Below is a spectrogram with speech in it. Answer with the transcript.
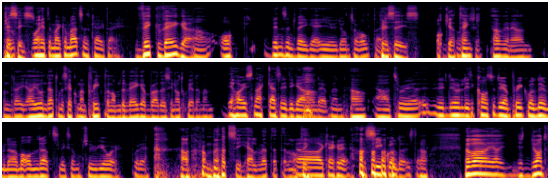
Precis. Vad heter Michael Madsens karaktär? Vic Vega. Ja, och Vincent Vega är ju John Travolta. Precis. Och jag tänker, jag vet inte, jag, undrar, jag har ju undrat om det ska komma en prequel om The Vega Brothers i något skede men Det har ju snackats lite grann om det, men ja. jag tror jag, det är nog lite konstigt att göra en prequel nu när de har åldrats liksom 20 år på det. ja, när de möts i helvetet eller någonting. Ja, kanske det. En sequel då istället. Men vad, jag, du har inte,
